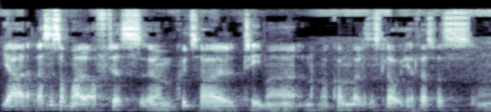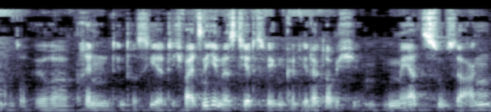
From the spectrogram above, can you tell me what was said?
Ja, lass uns doch mal auf das ähm, Kühlzahl-Thema nochmal kommen, weil das ist, glaube ich, etwas, was äh, unsere Hörer brennend interessiert. Ich war jetzt nicht investiert, deswegen könnt ihr da, glaube ich, mehr zu sagen.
